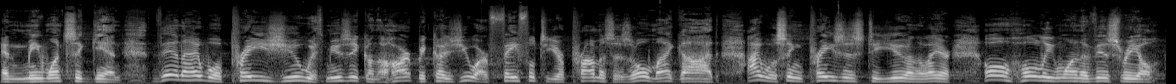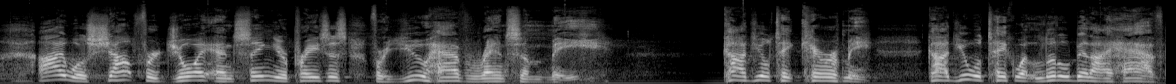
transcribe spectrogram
and me once again. Then I will praise you with music on the harp because you are faithful to your promises. Oh my God, I will sing praises to you on the lyre. Oh, Holy One of Israel. I will shout for joy and sing your praises, for you have ransomed me. God, you'll take care of me. God, you will take what little bit I have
